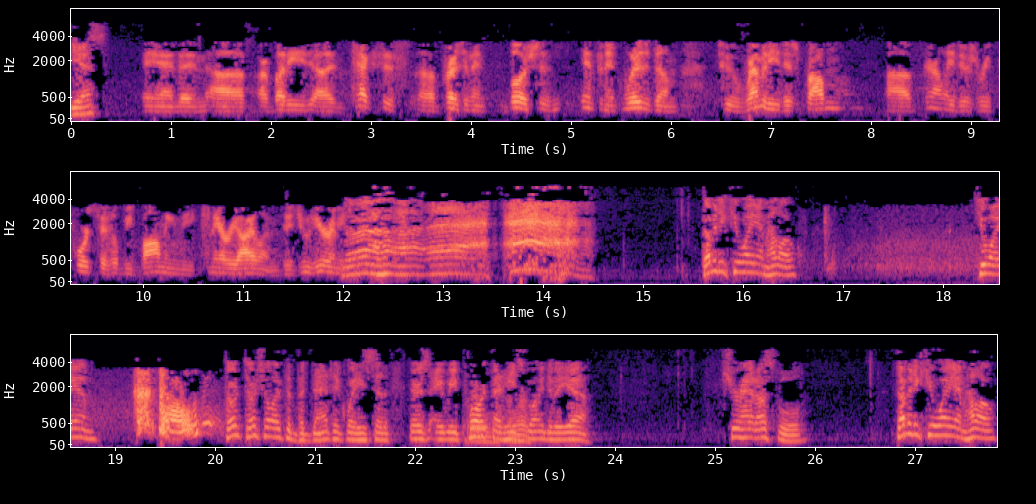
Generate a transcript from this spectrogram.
Yes. And then uh, our buddy uh, Texas uh, President Bush's infinite wisdom to remedy this problem. Uh, apparently, there's reports that he'll be bombing the Canary Island. Did you hear anything? WQAM, hello. QAM. Don't, don't you like the pedantic way he said it? There's a report that he's going to be, yeah. Sure had us fooled. WQAM, hello.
